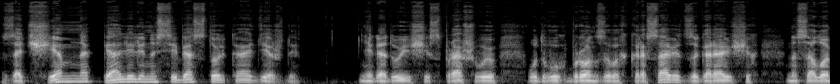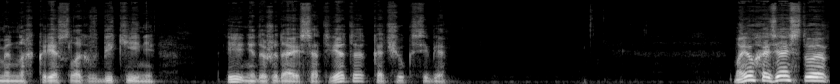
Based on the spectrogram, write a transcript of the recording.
Зачем напялили на себя столько одежды? Негодующе спрашиваю у двух бронзовых красавиц, загорающих на соломенных креслах в бикини, и, не дожидаясь ответа, качу к себе. Мое хозяйство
